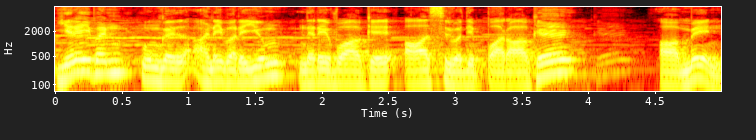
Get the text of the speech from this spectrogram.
இறைவன் உங்கள் அனைவரையும் நிறைவாக ஆசிர்வதிப்பாராக. ஆமேன்.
